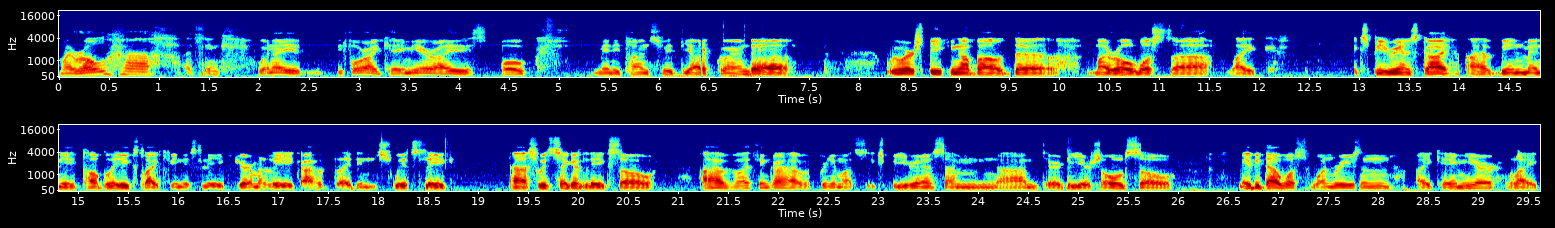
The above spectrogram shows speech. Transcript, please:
My role, uh, I think, when I before I came here, I spoke many times with Jarkko, and uh, we were speaking about the my role was uh, like experienced guy. I have been many top leagues like Finnish league, German league. I have played in Swiss league, uh, Swiss second league. So I have, I think, I have pretty much experience. I'm I'm 30 years old, so maybe that was one reason I came here. Like,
